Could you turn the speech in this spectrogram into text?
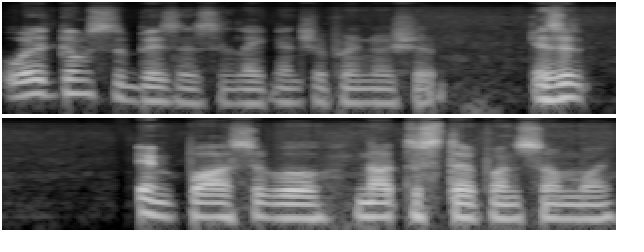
when it comes to business and like entrepreneurship, is it impossible not to step on someone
